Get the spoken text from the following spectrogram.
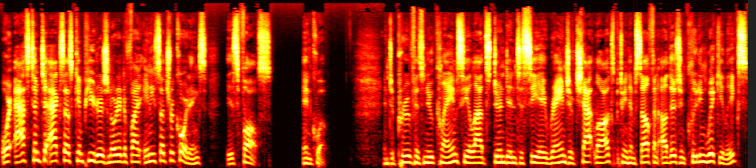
or asked him to access computers in order to find any such recordings is false. End quote. And to prove his new claims, he allowed Stundin to see a range of chat logs between himself and others, including WikiLeaks,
